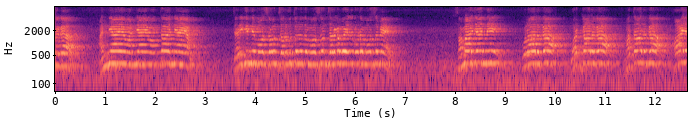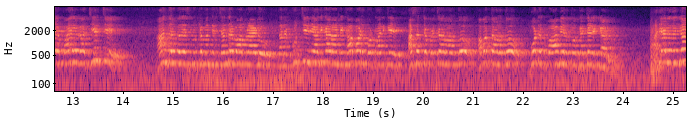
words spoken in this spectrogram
దగ. అన్యాయం అన్యాయం అంతా అన్యాయం. జరిగింది మోసం జరుగుతున్నది మోసం జరగబోయేది కూడా మోసమే. సమాజాన్ని కులాలుగా వర్గాలుగా మతాలుగా పాయలు పాయలుగా చీల్చి ఆంధ్రప్రదేశ్ ముఖ్యమంత్రి చంద్రబాబు నాయుడు తన కుర్చీని అధికారాన్ని కాపాడుకోవడానికి అసత్య ప్రచారాలతో అబద్ధాలతో ఓటకు హామీలతో గద్దెనెక్కాడు. అదేవిధంగా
